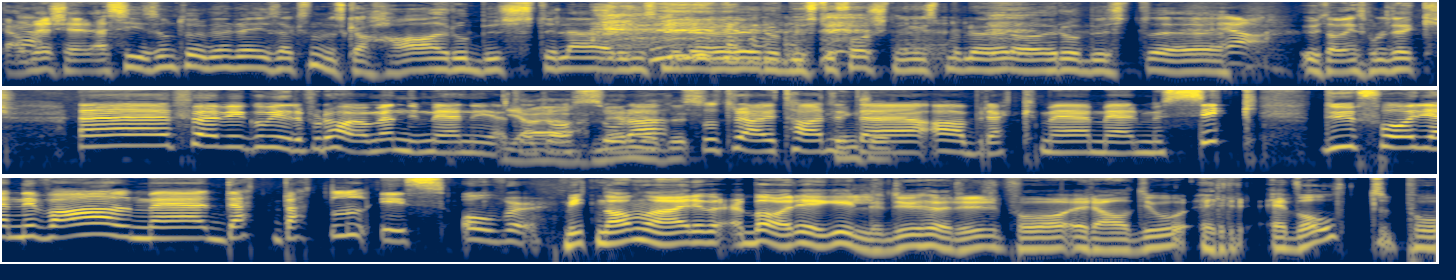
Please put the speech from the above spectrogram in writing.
Ja, det skjer. Jeg sier som Torbjørn Røe Isaksen, vi skal ha robuste læringsmiljøer, robuste forskningsmiljøer og robust uh, Ja. utdanningspolitikk. Eh, før vi går videre, for du har jo med mer nyheter Ja, til oss, Ola, så tror jeg vi tar et lite avbrekk med mer musikk. Du får Jenny Wahl med 'That Battle Is Over'. Mitt navn er Bare Egil. Du hører på radio Revolt på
